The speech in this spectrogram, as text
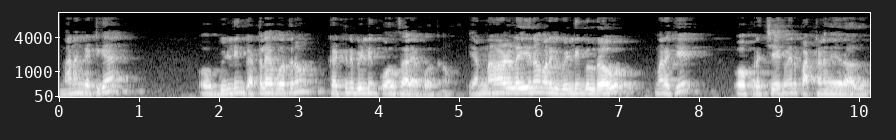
మనం గట్టిగా ఓ బిల్డింగ్ కట్టలేకపోతున్నాం కట్టిన బిల్డింగ్ కోల్చలేకపోతున్నాం ఎన్నాళ్ళైనా మనకి బిల్డింగులు రావు మనకి ఓ ప్రత్యేకమైన పట్టణమే రాదు.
